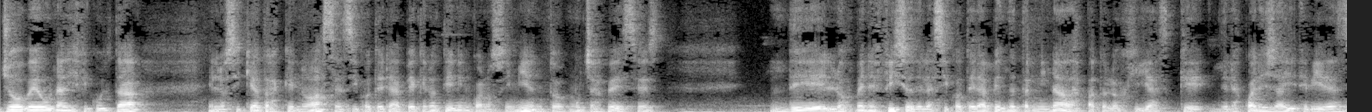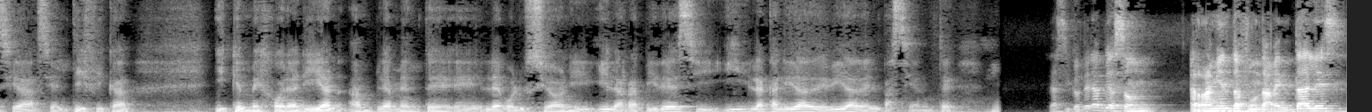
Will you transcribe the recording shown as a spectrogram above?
Yo veo una dificultad en los psiquiatras que no hacen psicoterapia, que no tienen conocimiento muchas veces de los beneficios de la psicoterapia en determinadas patologías que, de las cuales ya hay evidencia científica y que mejorarían ampliamente eh, la evolución y, la rapidez y, y la calidad de vida del paciente. Las psicoterapias son herramientas fundamentales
